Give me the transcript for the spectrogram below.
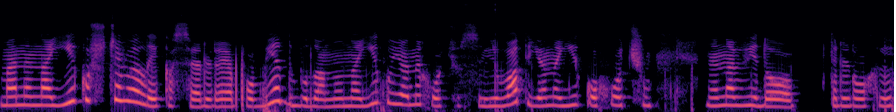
У мене на Іку ще велика серія побід була, але на Іку я не хочу слівати, я на Іку хочу не на відео трохи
